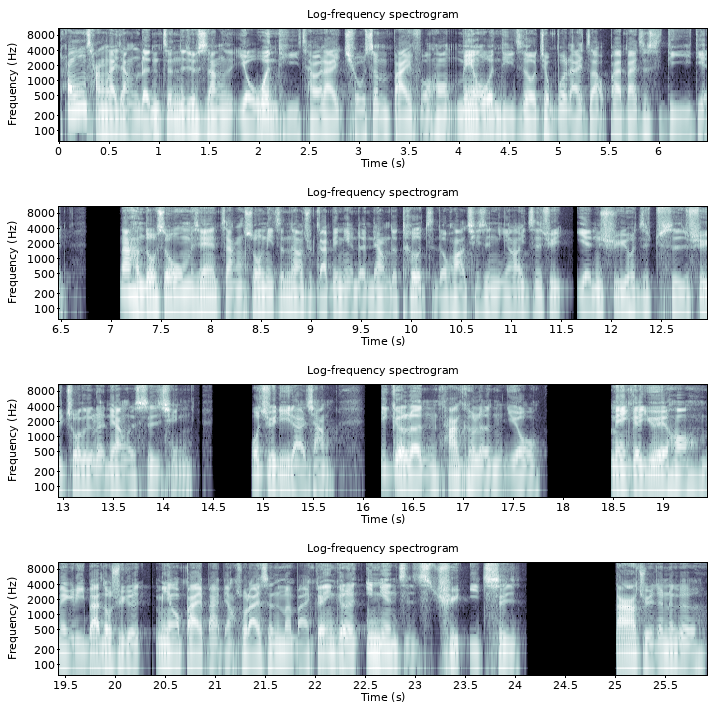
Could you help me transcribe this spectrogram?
通常来讲，人真的就是这样子，有问题才会来求神拜佛吼，没有问题之后就不会来找拜拜，这是第一点。那很多时候，我们现在讲说，你真的要去改变你的能量的特质的话，其实你要一直去延续或者持续做这个能量的事情。我举例来讲，一个人他可能有每个月哈，每个礼拜都去个庙拜拜，比方说来圣门拜，跟一个人一年只去一次，大家觉得那个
